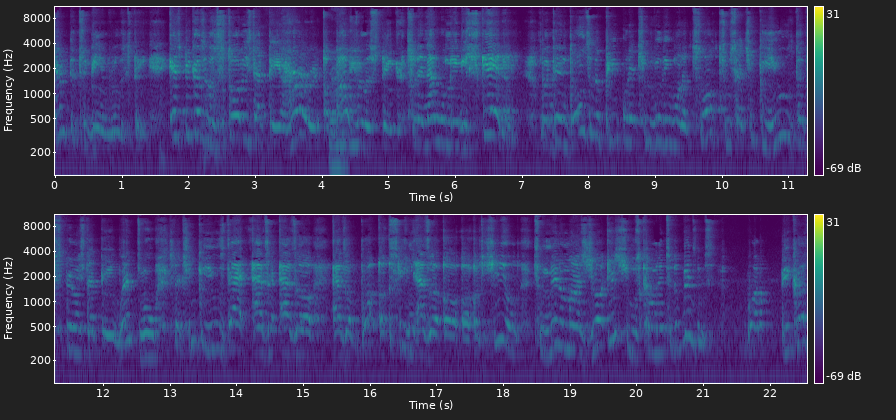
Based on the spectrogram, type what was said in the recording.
attempted to be in real estate. It's because of the stories that they heard about real estate, so then that will maybe scare them. But then those are the people that you really want to talk to, so that you can use the experience that they went through, so that you can use that as a as a as a uh, excuse me as a, a a a shield to minimize your issues coming into the business. But because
